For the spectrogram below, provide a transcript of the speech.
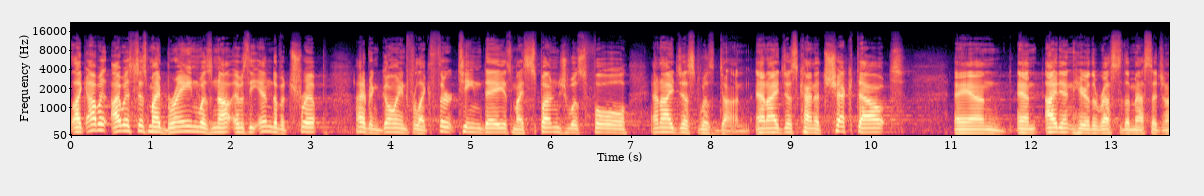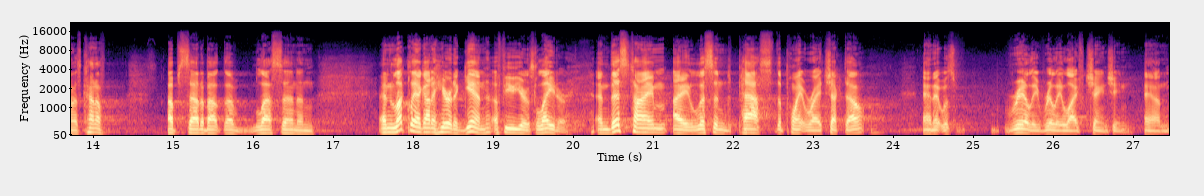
like I was, I was just, my brain was not, it was the end of a trip. I had been going for like 13 days. My sponge was full and I just was done. And I just kind of checked out and, and I didn't hear the rest of the message. And I was kind of upset about the lesson and, and luckily, I got to hear it again a few years later. And this time, I listened past the point where I checked out, and it was really, really life changing and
